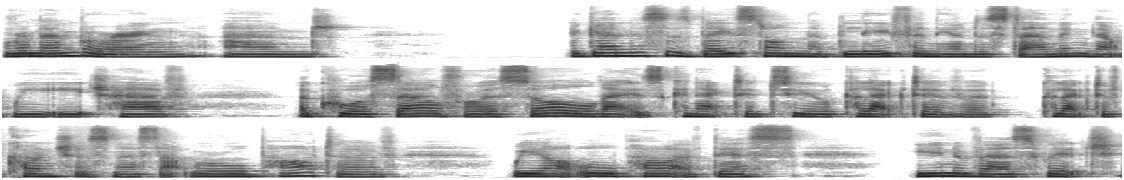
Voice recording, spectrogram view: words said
remembering. And again, this is based on the belief and the understanding that we each have a core self or a soul that is connected to a collective, a collective consciousness that we're all part of. We are all part of this universe, which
